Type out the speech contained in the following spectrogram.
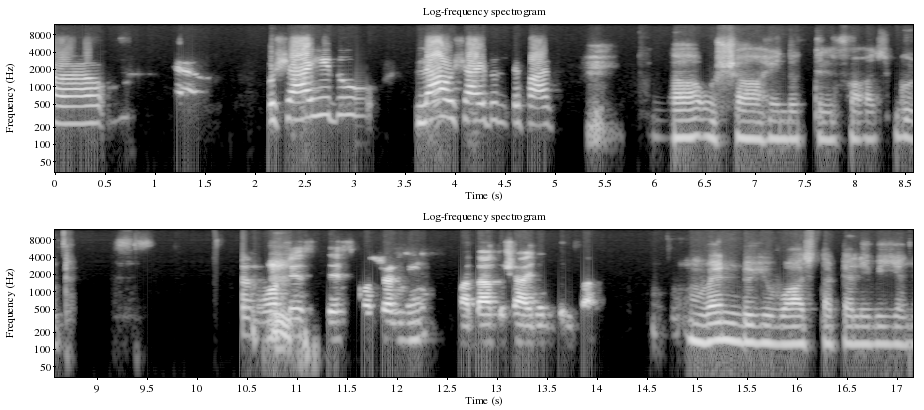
آه أشاهد لا أشاهد التلفاز Good. What hmm. does this question mean? Mata. When do you watch the television?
